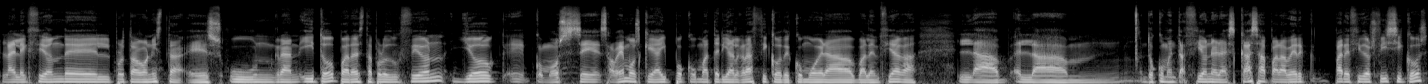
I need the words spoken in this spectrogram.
La elección del protagonista es un gran hito para esta producción. Yo, eh, como sabemos que hay poco material gráfico de cómo era Valenciaga, la, la um, documentación era escasa para ver parecidos físicos.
